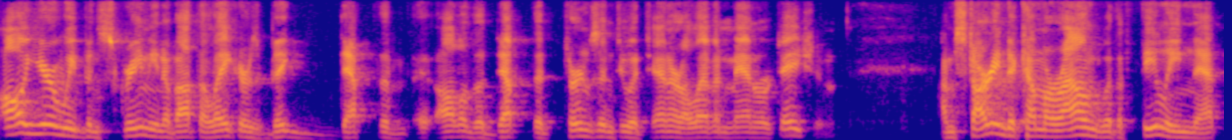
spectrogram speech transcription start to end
all year we've been screaming about the Lakers' big depth of all of the depth that turns into a 10 or 11 man rotation. I'm starting to come around with a feeling that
